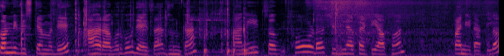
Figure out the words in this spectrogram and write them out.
कमी विस्त्यामध्ये आहारावर होऊ द्यायचा झुणका. आणि चव थोडं शिजण्यासाठी आपण पाणी टाकलं.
